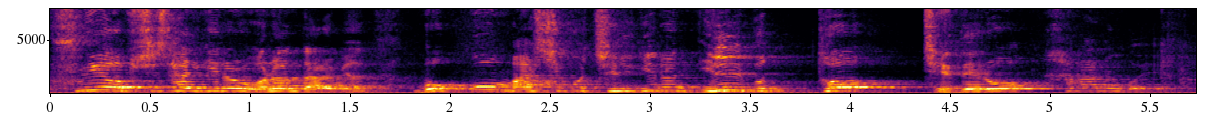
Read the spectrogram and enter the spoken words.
후회 없이 살기를 원한다면 먹고 마시고 즐기는 일부터 제대로 하라는 거예요.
